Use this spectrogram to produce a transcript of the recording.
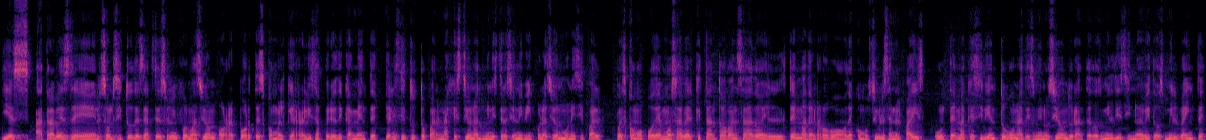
y es a través de solicitudes de acceso a la información o reportes como el que realiza periódicamente el Instituto para la Gestión, Administración y Vinculación Municipal, pues como podemos saber qué tanto ha avanzado el tema del robo de combustibles en el país, un tema que si bien tuvo una disminución durante 2019 y 2020,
